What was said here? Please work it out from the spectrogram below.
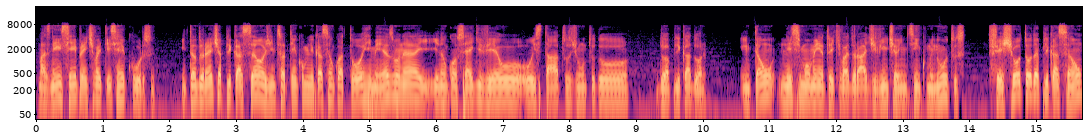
mas nem sempre a gente vai ter esse recurso. Então, durante a aplicação, a gente só tem comunicação com a torre mesmo, né, e, e não consegue ver o, o status junto do, do aplicador. Então, nesse momento aí que vai durar de 20 a 25 minutos, fechou toda a aplicação,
